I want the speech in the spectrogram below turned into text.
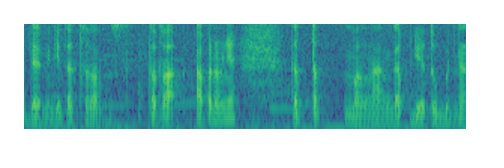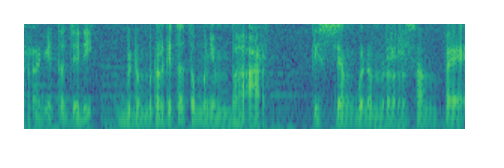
dan kita tetap apa namanya tetap menganggap dia tuh benar gitu. Jadi bener-bener kita tuh menyembah artis yang bener-bener sampai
